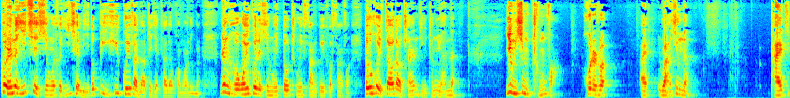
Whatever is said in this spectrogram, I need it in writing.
个人的一切行为和一切利益都必须规范到这些条条框框里面。任何违规的行为都成为犯规和犯法，都会遭到全体成员的硬性惩罚，或者说，哎，软性的排挤，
